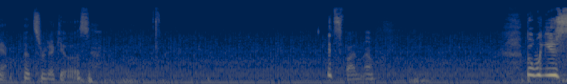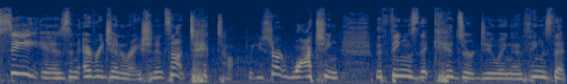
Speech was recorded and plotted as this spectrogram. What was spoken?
Yeah, that's ridiculous. It's fun though. But what you see is in every generation, it's not TikTok, but you start watching the things that kids are doing and things that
